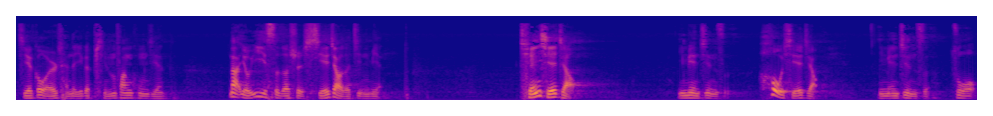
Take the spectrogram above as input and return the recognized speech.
结构而成的一个平方空间。那有意思的是斜角的镜面，前斜角一面镜子，后斜角一面镜子，左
